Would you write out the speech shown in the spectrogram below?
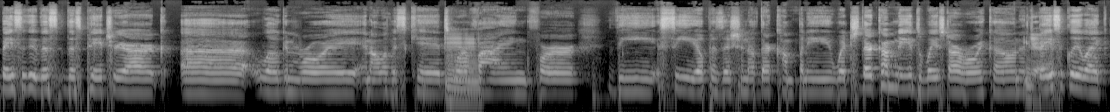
basically this this patriarch, uh, Logan Roy, and all of his kids who are Mm-hmm. vying for the CEO position of their company, which their company is Waystar Royco, and it's Yeah. basically like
